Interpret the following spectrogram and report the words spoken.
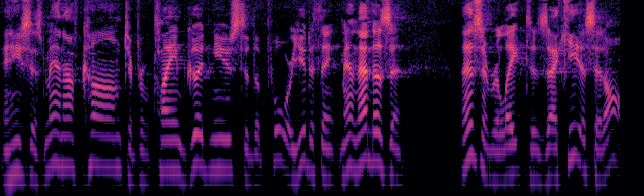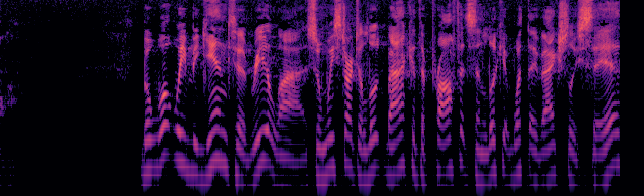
and he says, Man, I've come to proclaim good news to the poor. You'd have think, man, that doesn't, that doesn't relate to Zacchaeus at all. But what we begin to realize when we start to look back at the prophets and look at what they've actually said,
